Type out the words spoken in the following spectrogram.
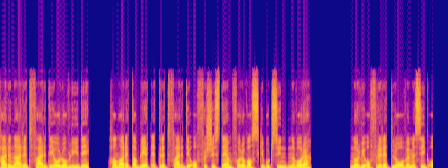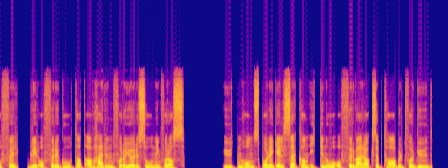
Herren er rettferdig og lovlydig. Han har etablert et rettferdig offersystem for å vaske bort syndene våre. Når vi ofrer et lovemessig offer, blir offeret godtatt av Herren for å gjøre soning for oss. Uten håndspåleggelse kan ikke noe offer være akseptabelt for Gud.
